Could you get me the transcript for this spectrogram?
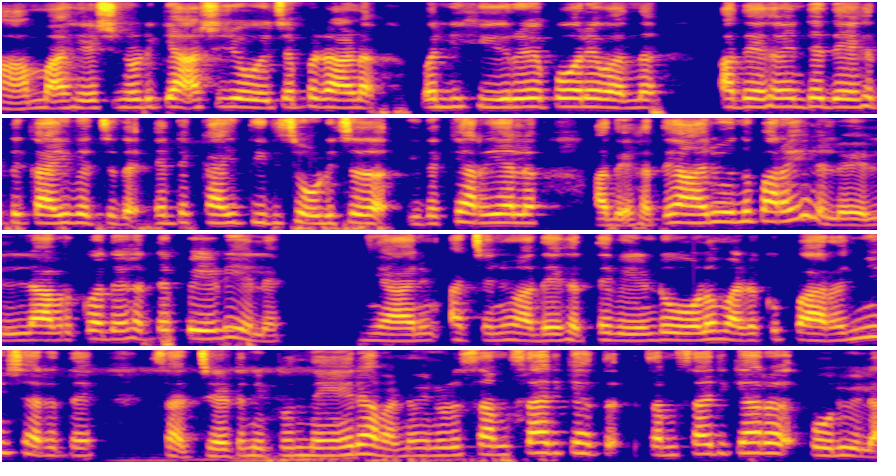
ആ മഹേഷിനോട് ക്യാഷ് ചോദിച്ചപ്പോഴാണ് വലിയ ഹീറോയെ പോലെ വന്ന് അദ്ദേഹം എന്റെ ദേഹത്ത് കൈ വെച്ചത് എന്റെ കൈ തിരിച്ചോടിച്ചത്. ഇതൊക്കെ അറിയാലോ അദ്ദേഹത്തെ ആരും ഒന്നും പറയില്ലല്ലോ. എല്ലാവർക്കും അദ്ദേഹത്തെ പേടിയല്ലേ? ഞാനും അച്ഛനും അദ്ദേഹത്തെ വേണ്ടുവോളം വഴക്ക് പറഞ്ഞു ശരത്തെ. സച്ചേട്ടൻ ഇപ്പം നേരെ വണ്ണം എന്നോട് സംസാരിക്കാത്ത സംസാരിക്കാറ് പോലുമില്ല.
